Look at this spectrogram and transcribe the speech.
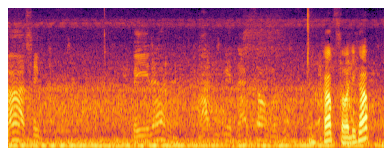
ห้าสิบปีแล้วเนี่ยหาสิบเอ็ดนะจ้องกันครับ สวัสดีครับ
